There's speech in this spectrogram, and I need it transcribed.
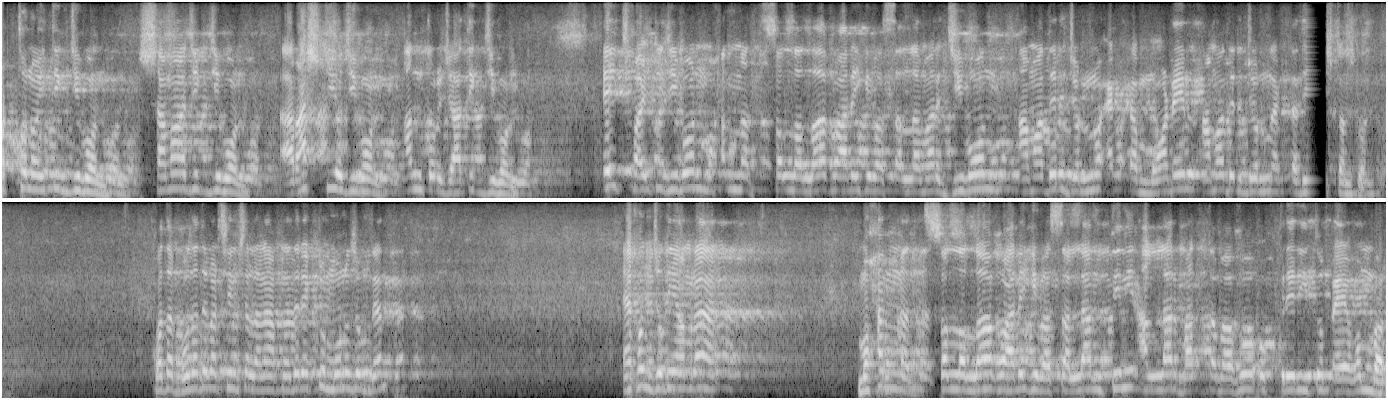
অর্থনৈতিক জীবন, সামাজিক জীবন রাষ্ট্রীয় জীবন, আন্তর্জাতিক জীবন। এই ছয়টি জীবন মোহাম্মদ সাল্লাহ আলহি ওয়াসাল্লামার জীবন আমাদের জন্য একটা মডেল, আমাদের জন্য একটা দৃষ্টান্ত। কথা বোঝাতে পারছি ইনশাল্লাহ না, আপনাদের একটু মনোযোগ দেন। এখন যদি আমরা মোহাম্মদ সাল্লাহ আলহি ওয়াসাল্লাম, তিনি আল্লাহর বার্তাবাহ ও প্রেরিত পেগম্বর।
